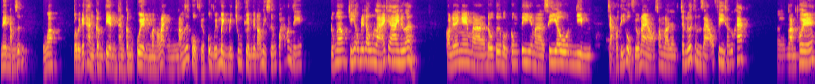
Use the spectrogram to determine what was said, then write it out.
nên nắm giữ đúng không? Bởi vì cái thằng cầm tiền thằng cầm quyền mà nó lại nắm giữ cổ phiếu cùng với mình mình chung truyền với nó mình sướng quá còn gì đúng không? Chính ông đấy là ông lái chứ ai nữa. Còn nếu anh em mà đầu tư một công ty mà CEO nhìn chả có tí cổ phiếu nào, xong là chân nước chân giáo phi sang chỗ khác ờ, làm thuê ấy,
